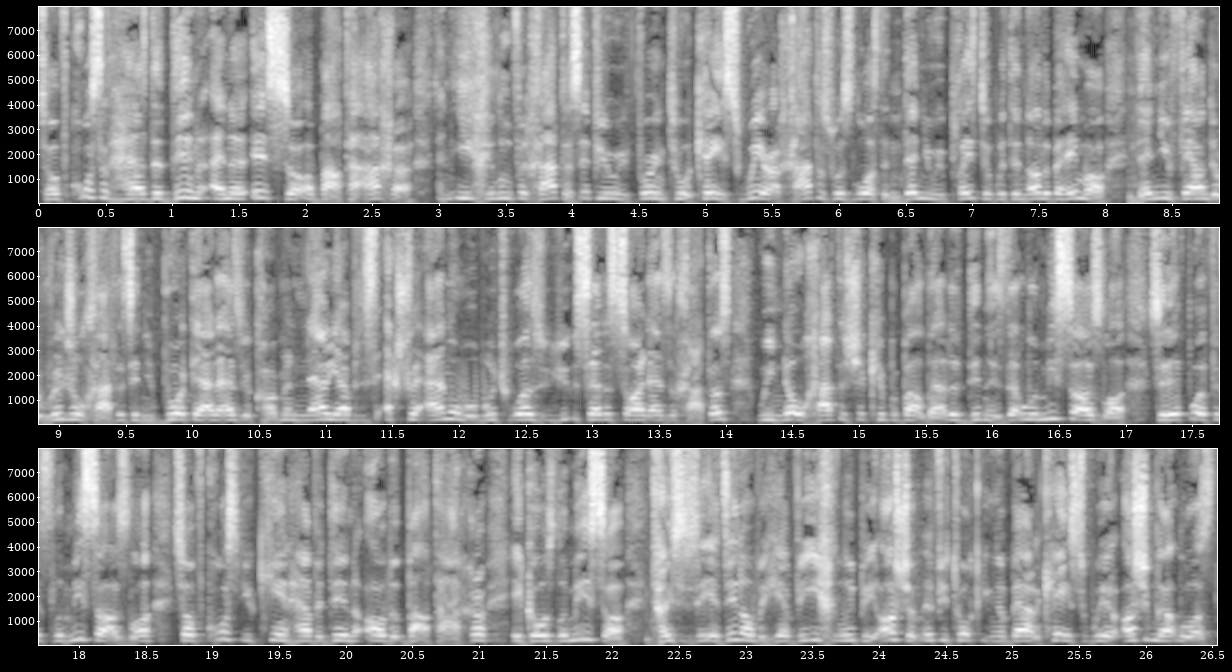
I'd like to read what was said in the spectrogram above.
So of course, it has the din and an issa about ta'acha and ichilu. If you're referring to a case where a chatas was lost and then you replaced it with another behema, then you found the original chatas and you brought that as your carbon. And now you have this extra animal which was set aside as a chatas. We know chatas about the din is that lemisa azla. So therefore, if it's lemisa azla, so of course you can't have a din of baltacher. It goes lemisa. Taisus it's in over here asham. If you're talking about a case where asham got lost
